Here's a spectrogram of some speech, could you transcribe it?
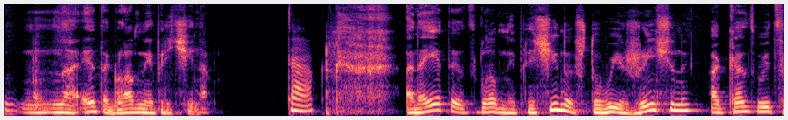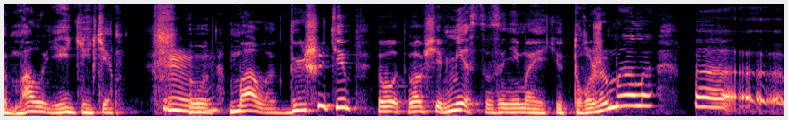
на это главная причина. Так. А на это главная причина, что вы, женщины, оказывается, мало едите. Mm. Вот, мало дышите, вот, вообще место занимаете тоже мало. А,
